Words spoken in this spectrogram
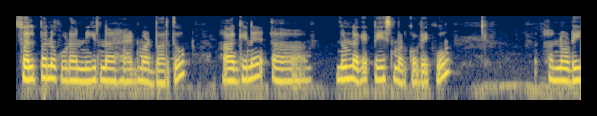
ಸ್ವಲ್ಪನೂ ಕೂಡ ನೀರನ್ನ ಹ್ಯಾಡ್ ಮಾಡಬಾರ್ದು. ಹಾಗೆಯೇ ನುಣ್ಣಗೆ ಪೇಸ್ಟ್ ಮಾಡ್ಕೋಬೇಕು. ನೋಡಿ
